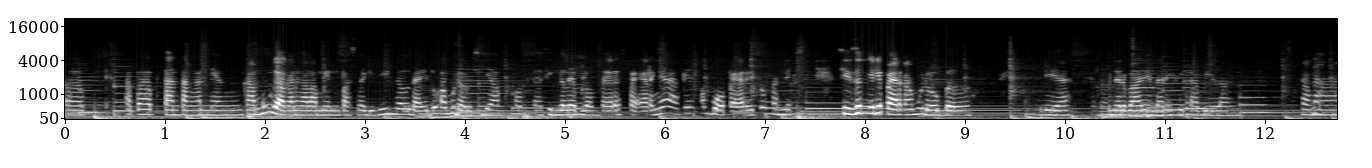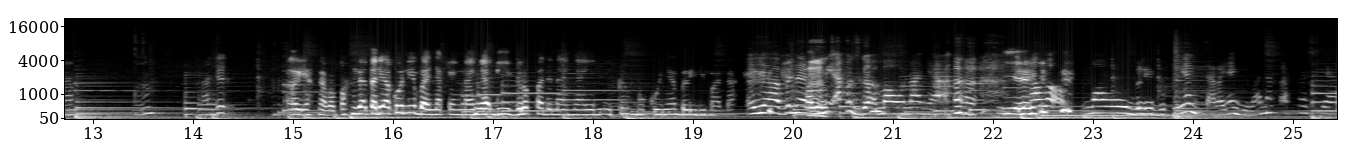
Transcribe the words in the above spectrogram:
eh, apa tantangan yang kamu nggak akan ngalamin pas lagi single dan itu kamu udah harus siap kalau misalnya single Hmm. belum beres PR-nya akhirnya kamu bawa PR itu ke next season jadi PR kamu double jadi ya bener banget yang tadi kita bilang sama Lanjut. oh iya nggak apa-apa nggak tadi aku nih banyak yang nanya di grup pada nanyain itu bukunya beli di mana Iya benar. Hmm. Ini aku juga mau nanya. iya Kalau mau beli bukunya caranya gimana Kak Sasha?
